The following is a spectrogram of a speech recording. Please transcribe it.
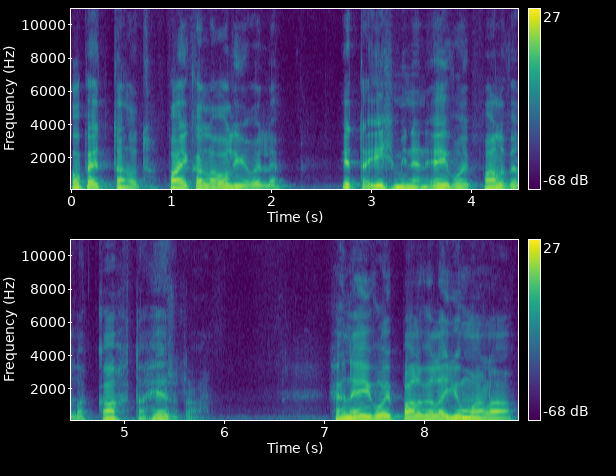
opettanut paikalla olijoille, että ihminen ei voi palvella kahta Herraa. Hän ei voi palvella Jumalaa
